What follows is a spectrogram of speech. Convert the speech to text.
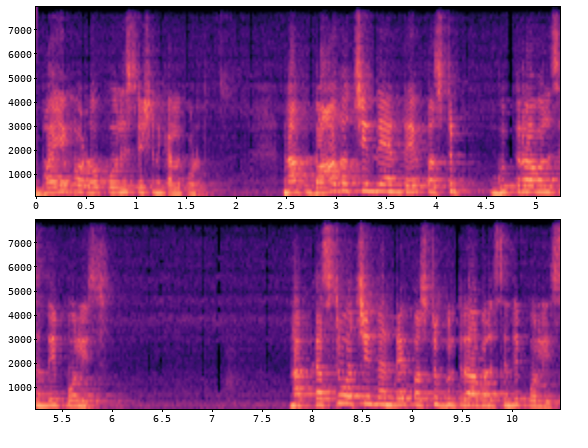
భయపడో పోలీస్ స్టేషన్కి వెళ్ళకూడదు. నాకు బాధ వచ్చింది అంటే ఫస్ట్ గుర్తు రావాల్సింది పోలీస్. నాకు కష్టం వచ్చిందంటే ఫస్ట్ గుర్తు రావాల్సింది పోలీస్.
